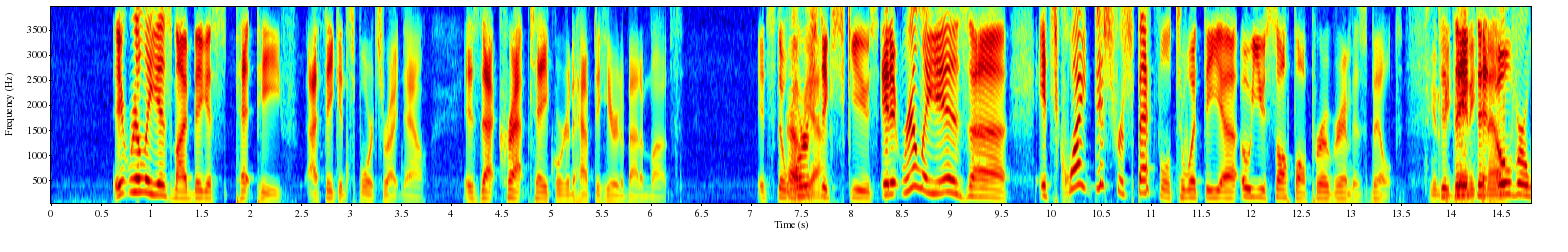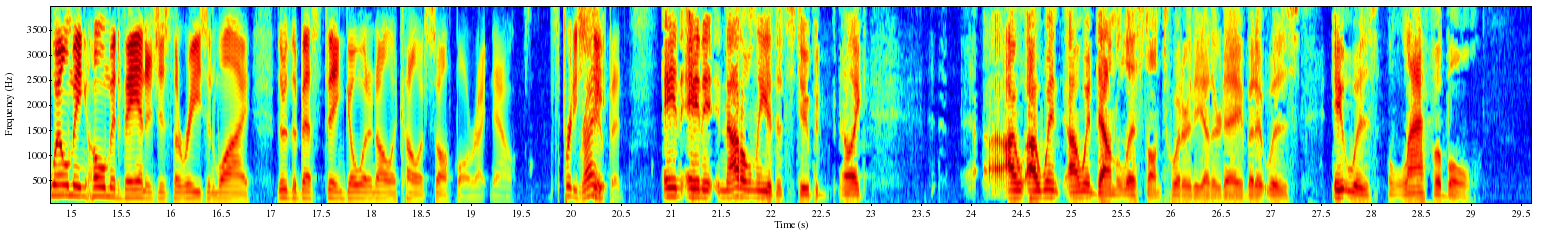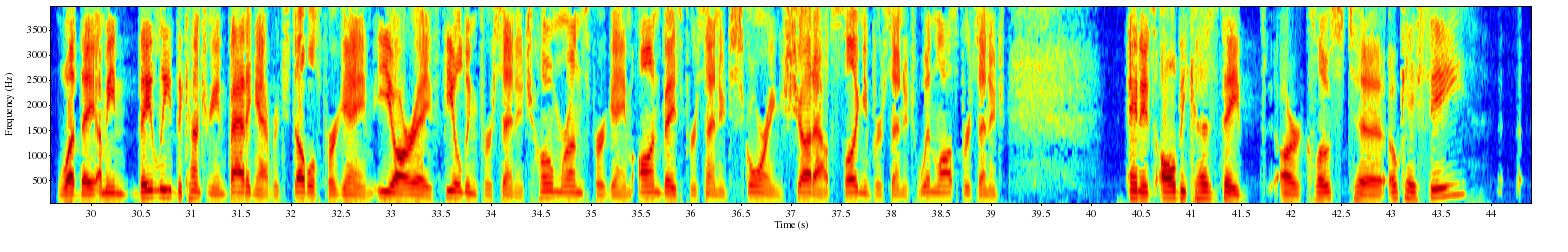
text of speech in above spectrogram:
It really is my biggest pet peeve, I think, in sports right now, is that crap take we're going to have to hear in about a month. It's the Oh, worst yeah. excuse. And it really is, uh, it's quite disrespectful to what the uh, OU softball program has built. gonna think Danny that overwhelming home advantage is the reason why they're the best thing going in all of college softball right now. It's pretty Right. stupid. And and it, not only is it stupid, like I, I went I went down the list on Twitter the other day, but it was it was laughable what they I mean they lead the country in batting average, doubles per game, ERA, fielding percentage, home runs per game, on base percentage, scoring, shutout, slugging percentage, win loss percentage, and it's all because they are close to OKC.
